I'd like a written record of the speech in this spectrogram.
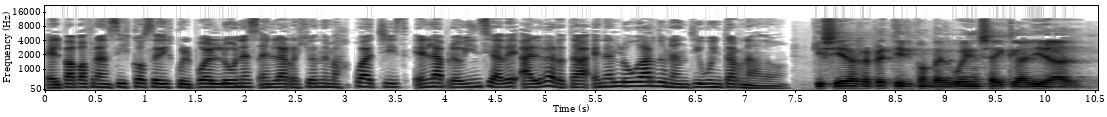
El Papa Francisco se disculpó el lunes en la región de Masquachis, en la provincia de Alberta, en el lugar de un antiguo internado. Quisiera repetir con vergüenza y claridad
